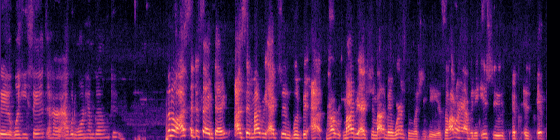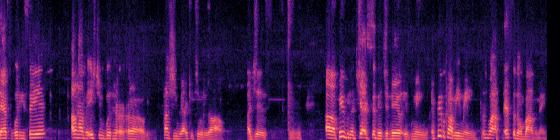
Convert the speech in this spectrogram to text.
said what he said to her, I would want him gone too. No, no, I said the same thing. I said my reaction would be, I, her, my reaction might have been worse than what she did. So I don't have any issues if if, if that's what he said. I don't have an issue with her um, how she reacted to it at all. I just mm. uh, people in the chat said that Janelle is mean, and people call me mean. That's why that still don't bother me.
